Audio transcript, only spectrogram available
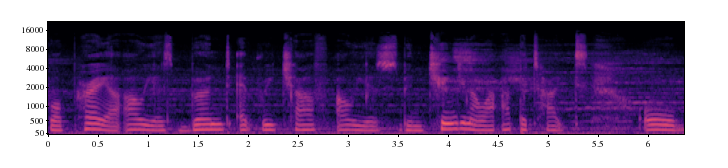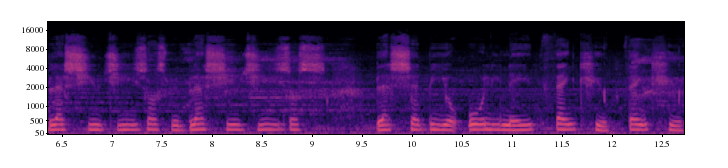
for prayer, how He has burned every chaff, how He has been changing our appetite. Oh, bless you, Jesus. We bless you, Jesus. Blessed be your holy name. Thank you. Thank you.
